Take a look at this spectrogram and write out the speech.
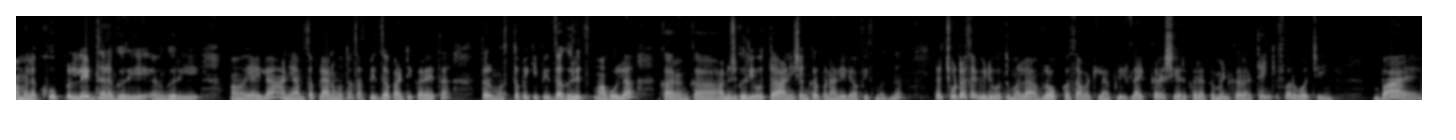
आम्हाला खूप लेट झाला घरी घरी यायला आणि आमचा प्लॅन होताच आज पिझ्झा पार्टी करायचा. तर मस्तपैकी पिझ्झा घरीच मागवला कारण का अनुज घरी होता आणि शंकर पण आलेले ऑफिसमधनं. तर छोटासा व्हिडिओ तुम्हाला व्लॉग कसा वाटला? प्लीज लाईक करा शेअर करा कमेंट करा. Thank you for watching. Bye.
